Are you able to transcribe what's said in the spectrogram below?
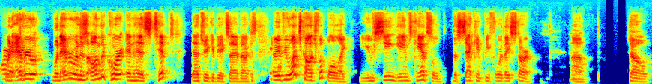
when right. everyone when everyone is on the court and has tipped, that's what you could be excited about. Because I mean, if you watch college football, like you've seen games canceled the second before they start. Um, so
